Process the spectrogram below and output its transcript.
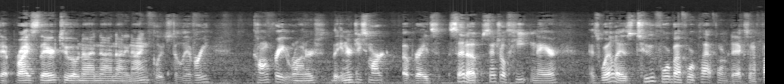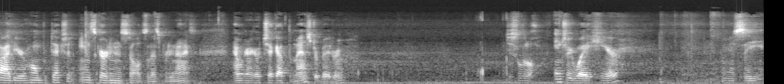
that price there, 209,999, includes delivery, concrete runners, the Energy Smart upgrades, setup, central heat and air, as well as two 4x4 platform decks and a five-year home protection and skirting installed, so that's pretty nice. Now we're gonna go check out the master bedroom. Just a little entryway here. You're gonna see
